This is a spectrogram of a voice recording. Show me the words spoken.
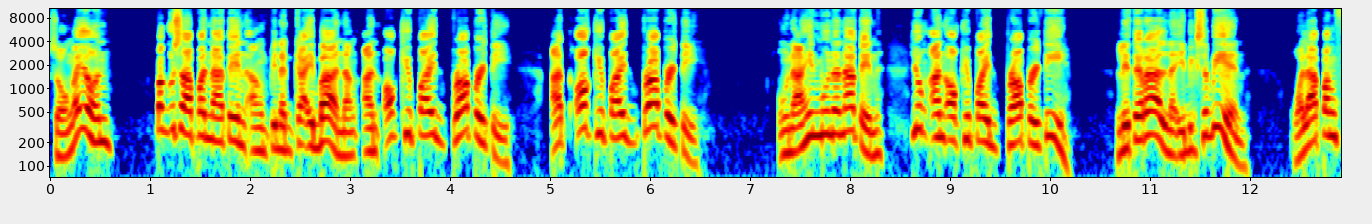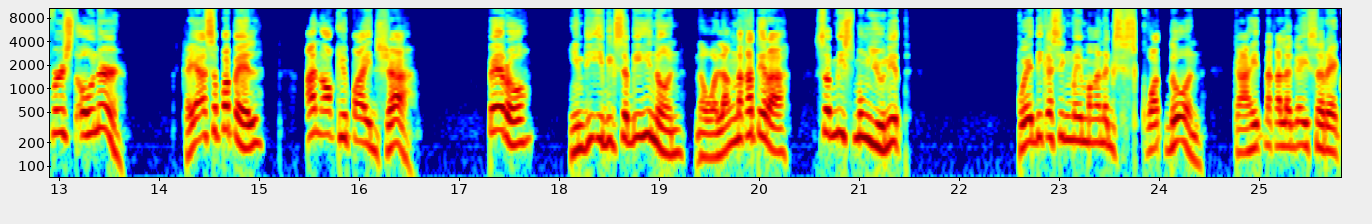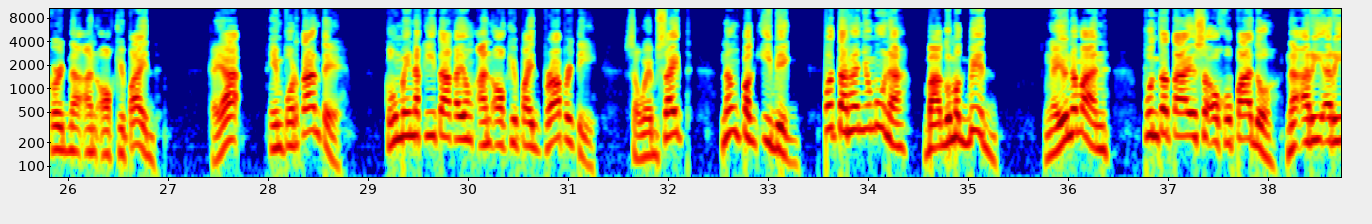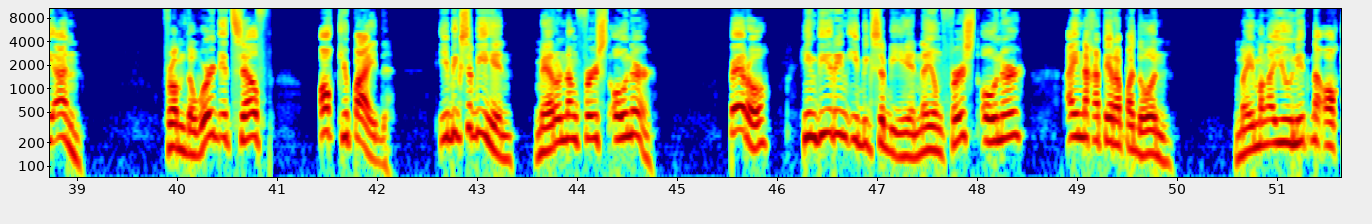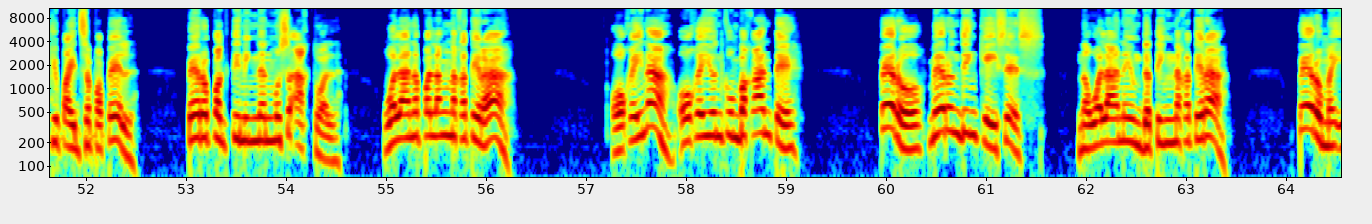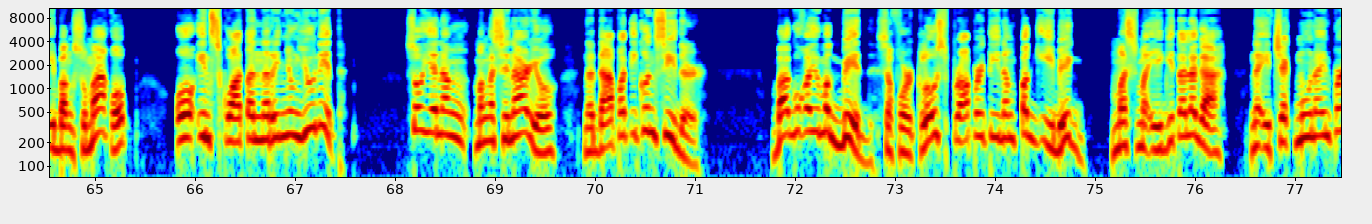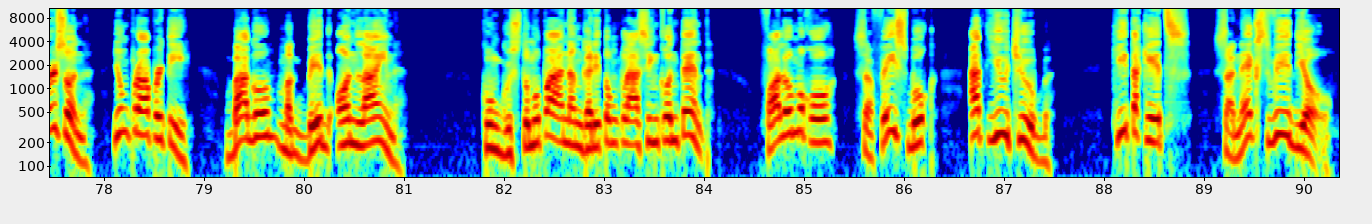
So ngayon, pag-usapan natin ang pinagkaiba ng unoccupied property at occupied property. Unahin muna natin yung unoccupied property. Literal na ibig sabihin, wala pang first owner. Kaya sa papel, unoccupied siya. Pero, hindi ibig sabihin nun na walang nakatira sa mismong unit. Pwede kasing may mga nagsisquat doon kahit nakalagay sa record na unoccupied. Kaya, importante, kung may nakita kayong unoccupied property sa website ng pag-ibig, puntahan nyo muna bago mag-bid. Ngayon naman, punta tayo sa okupado na ari-arian. From the word itself, occupied. Ibig sabihin, meron ng first owner. Pero, hindi rin ibig sabihin na yung first owner ay nakatira pa doon. May mga unit na occupied sa papel. Pero pag tiningnan mo sa actual, wala na palang nakatira. Okay na, okay yun kung bakante. Pero meron ding cases na wala na yung dating nakatira. Pero may ibang sumakop o insquatan na rin yung unit. So yan ang mga senaryo na dapat i-consider. Bago kayo mag-bid sa foreclosed property ng pag-ibig, mas maigi talaga na i-check muna in person yung property bago mag-bid online. Kung gusto mo pa ng ganitong klasing content, follow mo ko sa Facebook at YouTube. Kita kits sa next video.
